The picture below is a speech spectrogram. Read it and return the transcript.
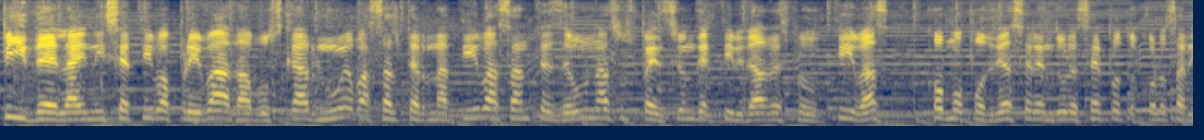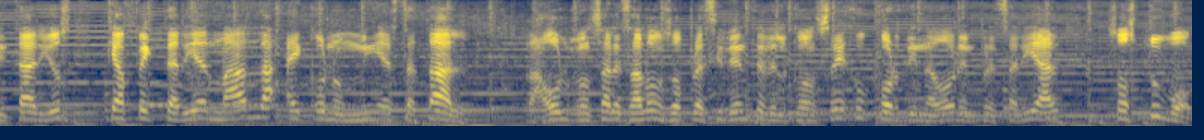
pide la iniciativa privada buscar nuevas alternativas antes de una suspensión de actividades productivas, como podría ser endurecer protocolos sanitarios que afectarían más la economía estatal. Raúl González Alonso, presidente del Consejo Coordinador Empresarial, sostuvo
